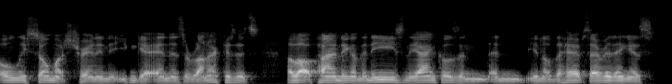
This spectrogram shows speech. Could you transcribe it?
only so much training that you can get in as a runner because it's a lot of pounding on the knees and the ankles and and you know the hips everything is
